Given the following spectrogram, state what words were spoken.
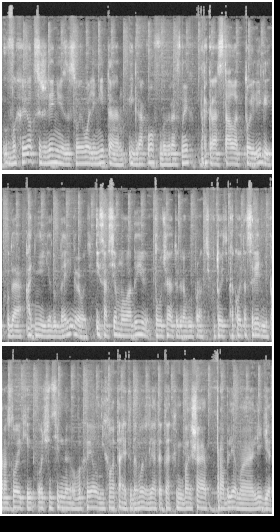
В ВХЛ, к сожалению, из-за своего лимита игроков возрастных как раз стала той лигой, куда одни едут доигрывать, и совсем молодые получают игровую практику. То есть какой-то средней прослойки очень сильно в ВХЛ не хватает, и, на мой взгляд, это большая проблема лиги.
